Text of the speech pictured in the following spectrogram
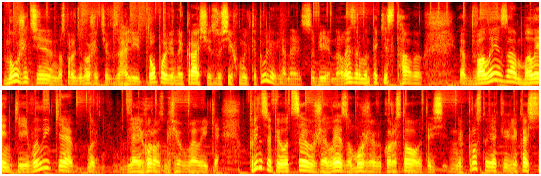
ножиці. Насправді ножиці взагалі топові, найкращі з усіх мультитулів. Я навіть собі на лезерман такі ставив. Два леза, маленьке і велике, ну для його розмірів велике. В принципі, оце вже лезо може використовуватись не просто як якась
